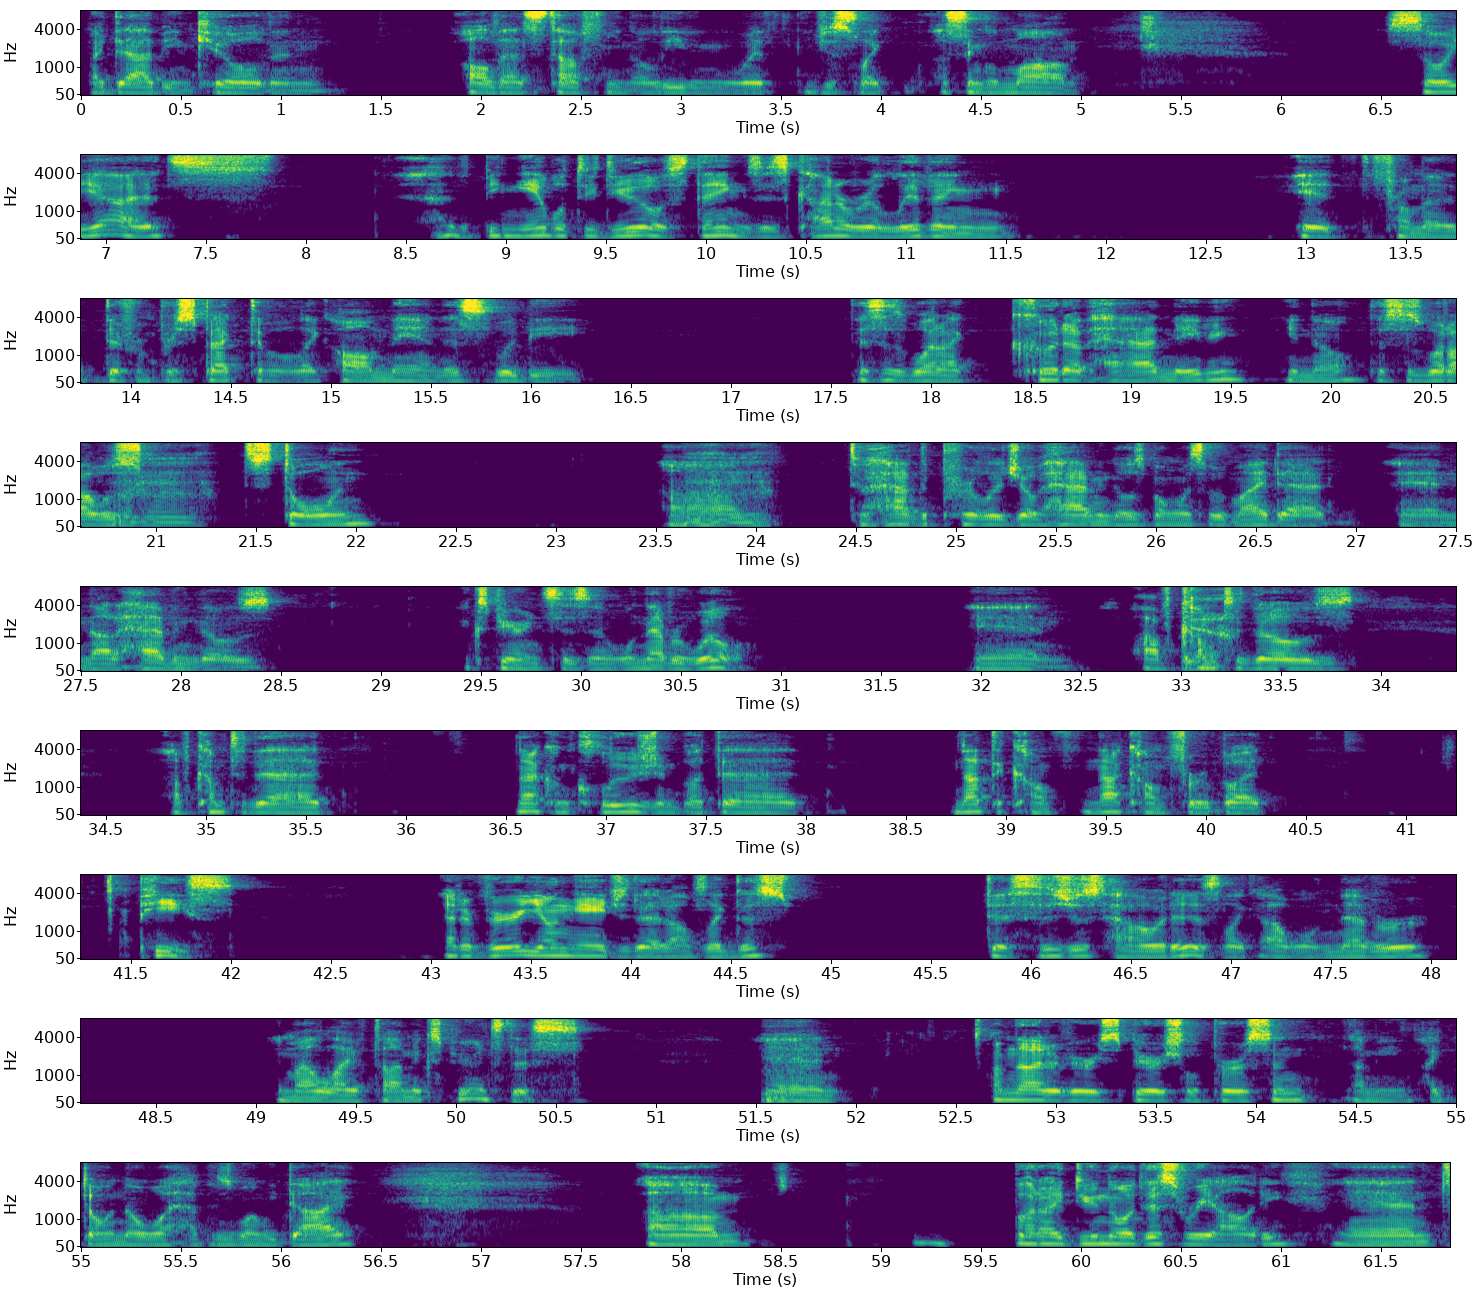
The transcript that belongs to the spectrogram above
my dad being killed and all that stuff you know leaving with just like a single mom so yeah it's being able to do those things is kind of reliving it from a different perspective of like, oh man, this would be, this is what I could have had, maybe, you know, this is what I was mm-hmm. stolen. Um, mm-hmm. To have the privilege of having those moments with my dad and not having those experiences and will never will. And I've come yeah. to those, I've come to that, not conclusion, but that, not the comfort, not comfort, but peace at a very young age that I was like, this, this is just how it is. Like I will never in my lifetime experience this. Mm-hmm. And I'm not a very spiritual person. I mean, I don't know what happens when we die. Um, but I do know this reality. And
